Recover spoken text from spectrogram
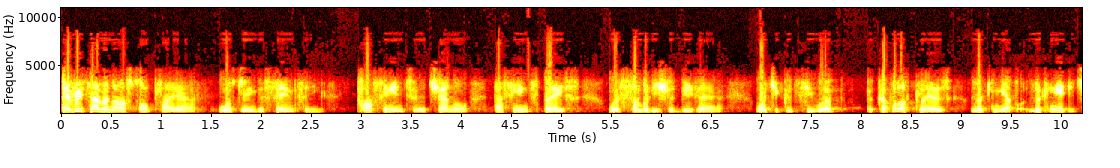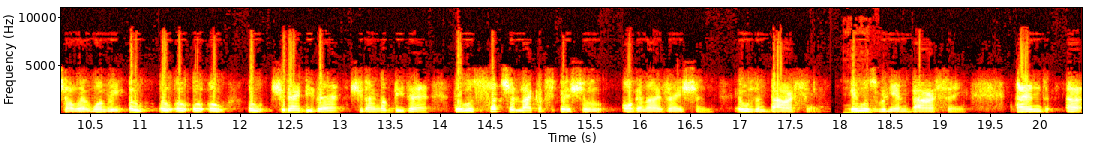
Every time an Arsenal player was doing the same thing, passing into a channel, passing in space where somebody should be there, what you could see were a couple of players looking up, looking at each other, wondering, oh, oh, oh, oh, oh, oh, should I be there? Should I not be there? There was such a lack of spatial organization. It was embarrassing. It was really embarrassing. And uh,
